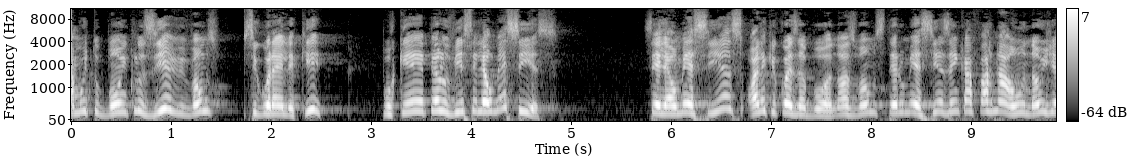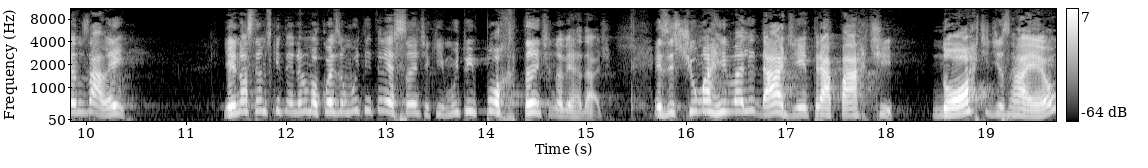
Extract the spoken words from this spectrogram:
Está muito bom, inclusive, vamos segurar ele aqui, porque pelo visto ele é o Messias. Se ele é o Messias, olha que coisa boa, nós vamos ter o Messias em Cafarnaum, não em Jerusalém. E aí nós temos que entender uma coisa muito interessante aqui, muito importante na verdade. Existiu uma rivalidade entre a parte norte de Israel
